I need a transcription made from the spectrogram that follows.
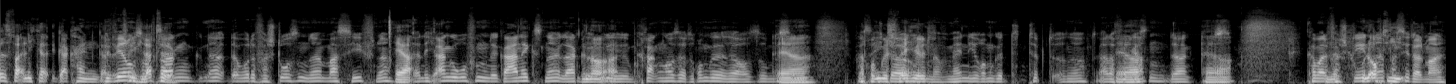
das war eigentlich gar, gar kein gar. Bewährungsauflagen, ne, da wurde verstoßen, ne, massiv, ne? Ja. Er hat nicht angerufen, ne, gar nichts, ne? Lag Genau. irgendwie im Krankenhaus, hat rumge, auch so ein bisschen Ja. Was rumgeschwächelt. auf dem Handy rumgetippt und so, er Ja. vergessen. Da Ja. kann man Und verstehen, auch ne? die- passiert halt mal.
